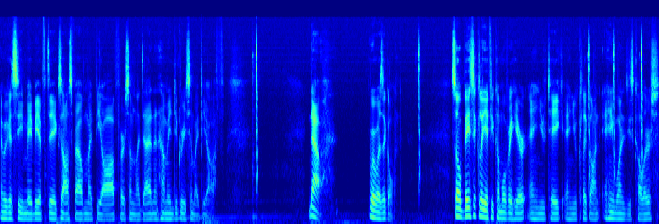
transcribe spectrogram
And we can see maybe if the exhaust valve might be off or something like that and how many degrees it might be off. Now, where was it going? So basically, if you come over here and you take and you click on any one of these colors,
